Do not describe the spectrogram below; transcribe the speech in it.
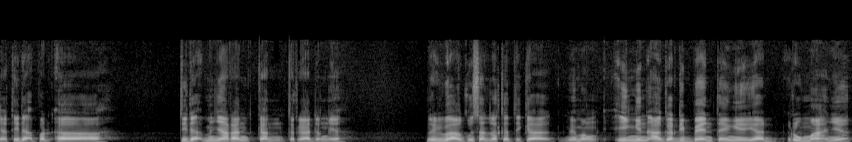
ya tidak uh, tidak menyarankan terkadang ya. Lebih bagus adalah ketika memang ingin agar dibentengi ya rumahnya,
